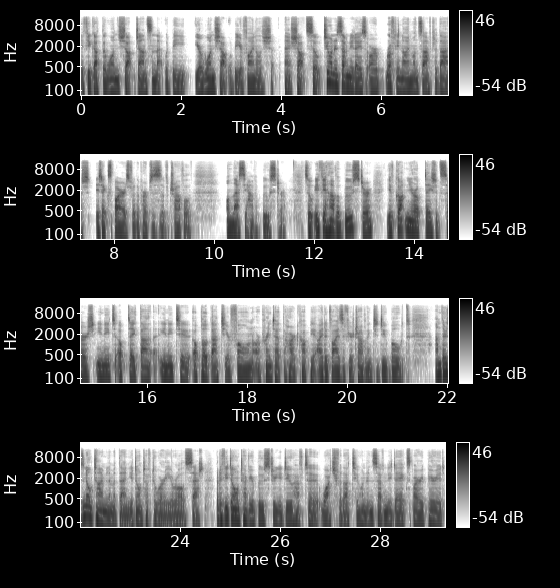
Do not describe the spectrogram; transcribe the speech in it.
If you got the one shot Janssen, that would be your one shot, would be your final sh- uh, shot. So, 270 days or roughly nine months after that, it expires for the purposes of travel unless you have a booster. So if you have a booster, you've gotten your updated cert, you need to update that, you need to upload that to your phone or print out the hard copy. I'd advise if you're traveling to do both. And there's no time limit then. You don't have to worry. You're all set. But if you don't have your booster, you do have to watch for that 270 day expiry period.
